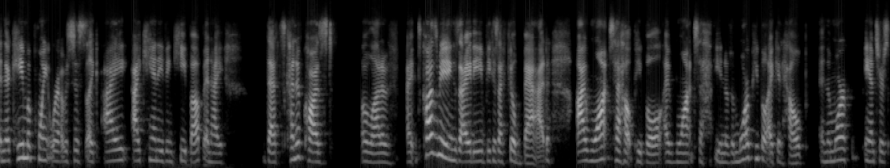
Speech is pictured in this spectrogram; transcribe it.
and there came a point where I was just like I I can't even keep up and I that's kind of caused a lot of it's caused me anxiety because I feel bad. I want to help people. I want to you know the more people I could help and the more answers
